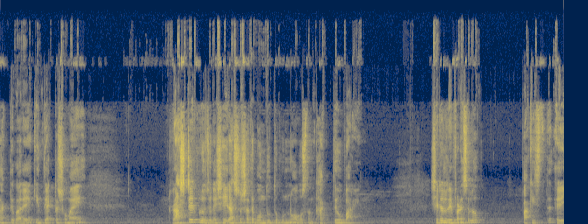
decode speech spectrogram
থাকতে পারে, কিন্তু একটা সময়ে রাষ্ট্রের প্রয়োজনে সেই রাষ্ট্রের সাথে বন্ধুত্বপূর্ণ অবস্থান থাকতেও পারে। সেটার রেফারেন্স হলো পাকিস্তান এই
